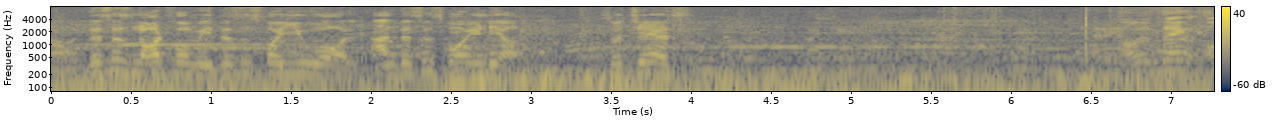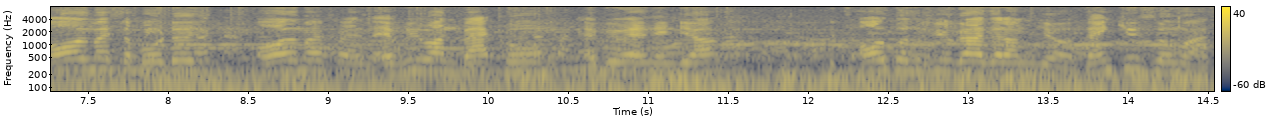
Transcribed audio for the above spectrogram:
Uh, this is not for me, this is for you all, and this is for India. So, cheers. I want to thank all my supporters, all my friends, everyone back home, everywhere in India. It's all because of you guys that I'm here. Thank you so much.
